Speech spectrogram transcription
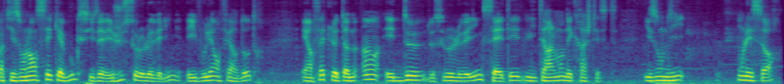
Quand ils ont lancé Kabooks, ils avaient juste solo leveling et ils voulaient en faire d'autres. Et en fait, le tome 1 et 2 de solo leveling, ça a été littéralement des crash tests. Ils ont dit, on les sort,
